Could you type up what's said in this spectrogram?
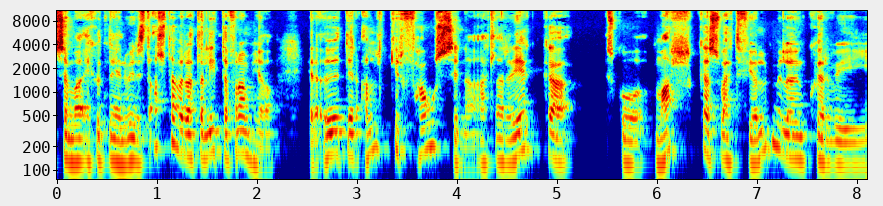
sem að einhvern veginn vinist alltaf verið að líta fram hjá er að auðvitað er algjör fásina að ætla að reyka sko markasvætt fjölmjölaumhverfi í,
